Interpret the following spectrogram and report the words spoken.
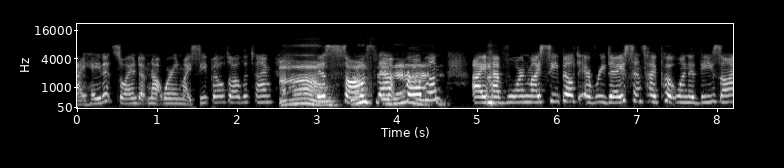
I hate it, so I end up not wearing my seatbelt all the time. oh, this solves don't that problem. I have worn my seatbelt every day since I put one of these on,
